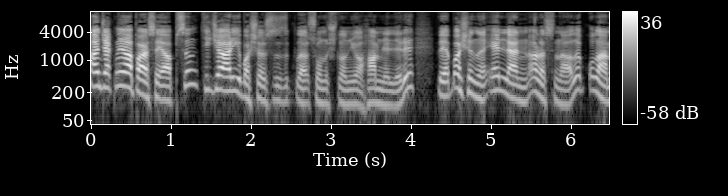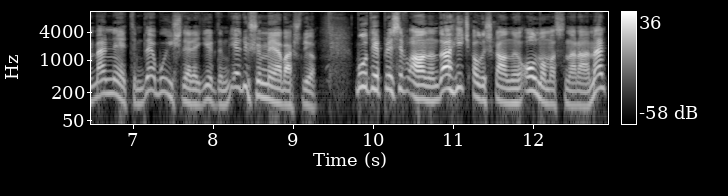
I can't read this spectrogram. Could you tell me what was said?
Ancak ne yaparsa yapsın ticari başarısızlıkla sonuçlanıyor hamleleri ve başını ellerinin arasına alıp ulan ben ne ettim de bu işlere girdim diye düşünmeye başlıyor. Bu depresif anında hiç alışkanlığı olmamasına rağmen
